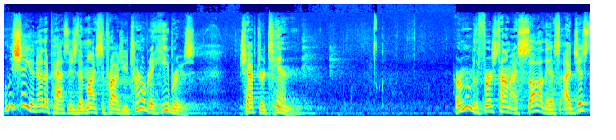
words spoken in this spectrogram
Let me show you another passage that might surprise you. Turn over to Hebrews chapter 10. I remember the first time I saw this, I just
